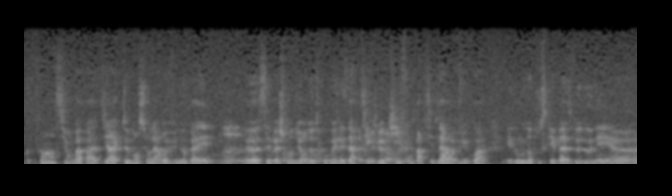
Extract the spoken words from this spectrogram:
que enfin, si on ne va pas directement sur la revue Novae, euh, c'est vachement dur de trouver les articles qui font partie de la revue quoi. Et donc dans tout ce qui est base de données, euh,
